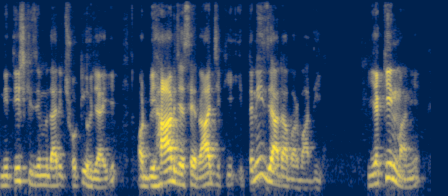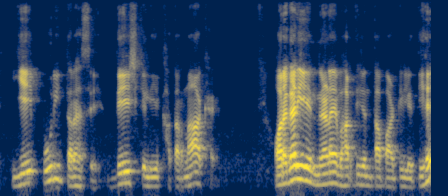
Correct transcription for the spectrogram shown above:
नीतीश की ज़िम्मेदारी छोटी हो जाएगी और बिहार जैसे राज्य की इतनी ज़्यादा बर्बादी, यकीन मानिए, ये पूरी तरह से देश के लिए खतरनाक है। और अगर ये निर्णय भारतीय जनता पार्टी लेती है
